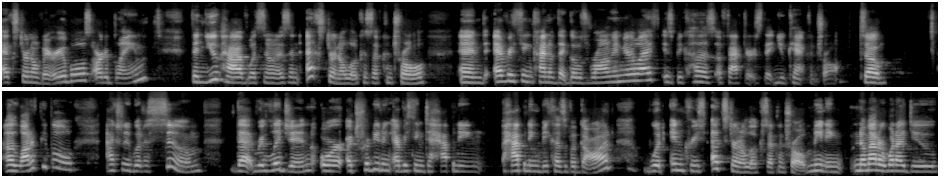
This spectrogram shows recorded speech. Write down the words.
external variables are to blame, then you have what's known as an external locus of control. And everything kind of that goes wrong in your life is because of factors that you can't control. So, a lot of people actually would assume that religion or attributing everything to happening happening because of a god would increase external locus of control meaning no matter what i do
